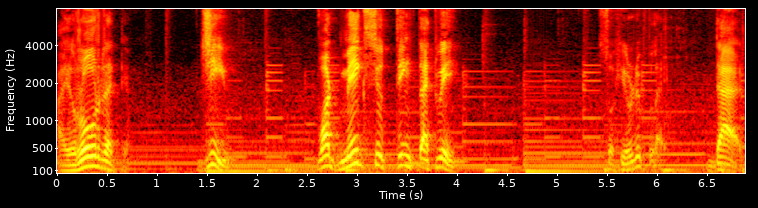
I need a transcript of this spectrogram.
I roared at him, G, what makes you think that way? So he replied, Dad,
